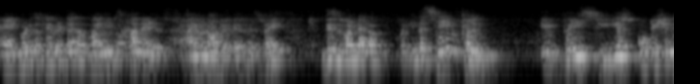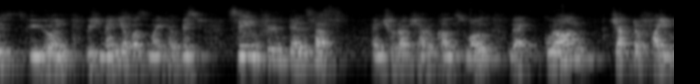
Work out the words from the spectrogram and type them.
and what is the favorite dialogue? My name is Khan and I am not a terrorist, right? This is one dialogue, but in the same film, a very serious quotation is given which many of us might have missed. Same film tells us and Shah Rukh Khan's mouth that Quran chapter 5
